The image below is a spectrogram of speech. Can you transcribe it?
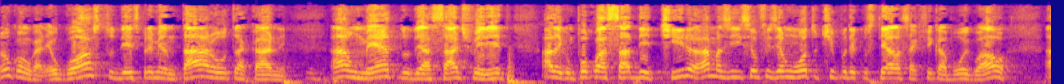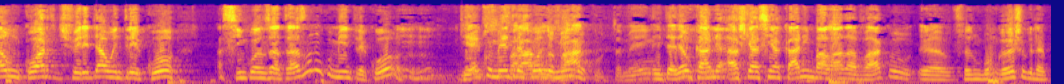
Não como carne. Eu gosto de experimentar outra carne. Ah, um método de assar diferente. Ah, um pouco assado de tira. Ah, mas e se eu fizer um outro tipo de costela, será que fica boa igual? Ah, um corte diferente. Ah, o entrecô. Há cinco anos atrás eu não comia entrecô. Uhum. Quem é comer entrecô domingo? Vácuo, também. Entendeu? Carne, acho que assim, a carne embalada a vácuo é, fez um bom gancho, Guilherme.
